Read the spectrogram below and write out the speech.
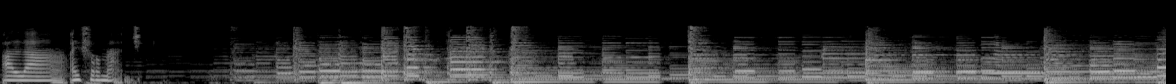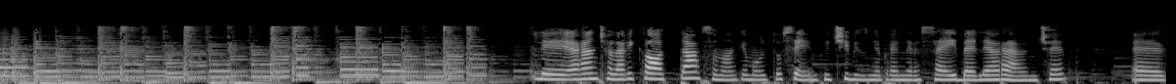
alla, ai formaggi. Le arance alla ricotta sono anche molto semplici, bisogna prendere 6 belle arance, eh,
